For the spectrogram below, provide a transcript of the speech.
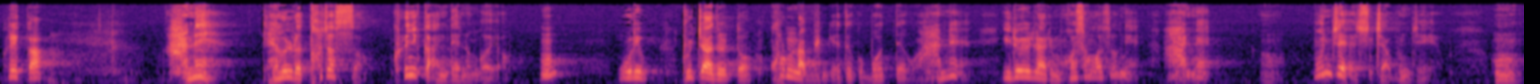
그러니까 안 해. 게을러 터졌어. 그러니까 안 되는 거예요. 어? 우리 불자들도 코로나 핑계 대고 못 대고 안 해. 일요일 날이면 허성허성해. 안 해. 어. 문제예요. 진짜 문제예요. 어.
